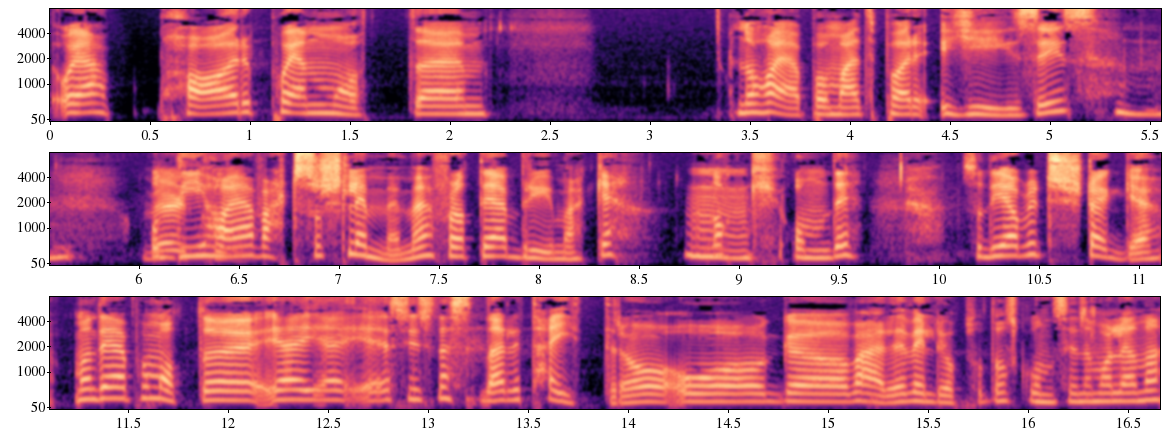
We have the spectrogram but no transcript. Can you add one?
Og jeg har på en måte Nå har jeg på meg et par Yeezys, og de har jeg vært så slemme med, for at jeg bryr meg ikke nok om de. Så de har blitt stygge. Men det er på en måte Jeg, jeg, jeg syns nesten det er litt teitere å, å være veldig opptatt av skoene sine, Malene.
